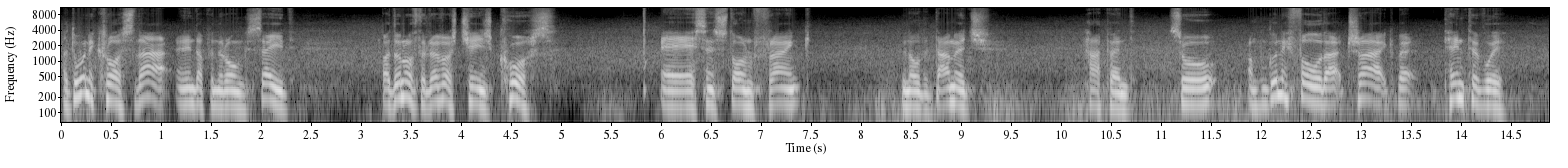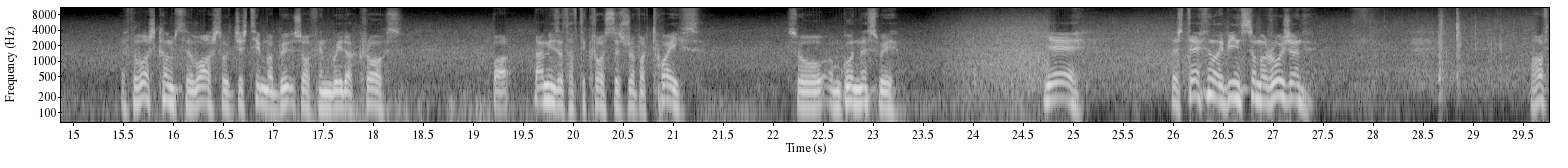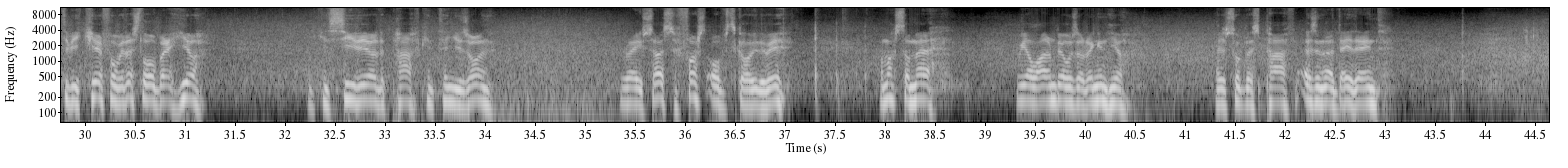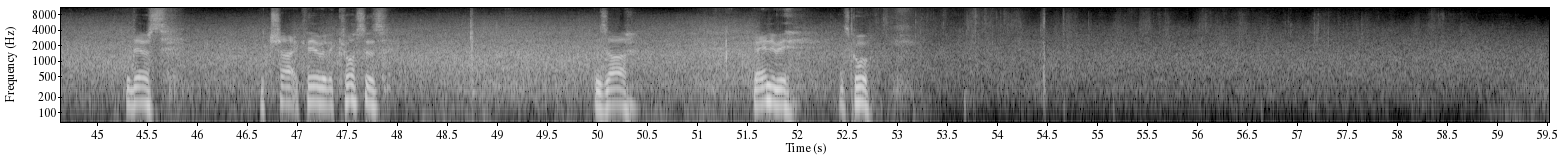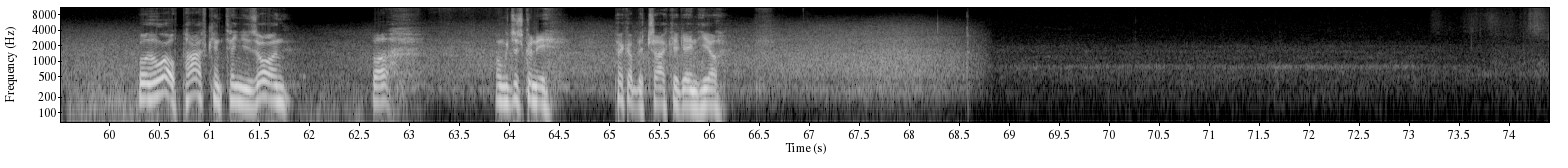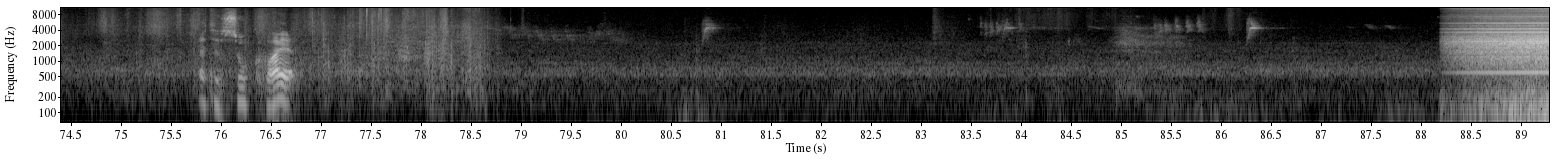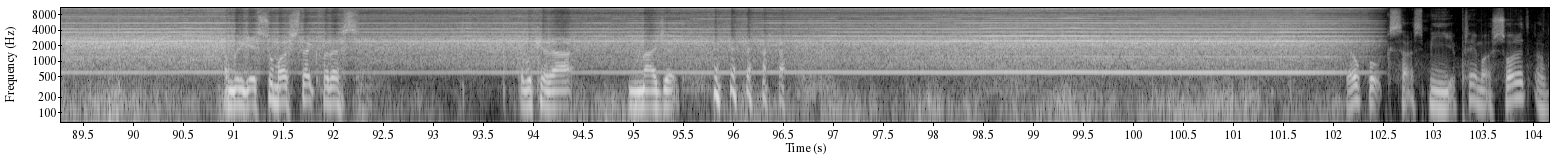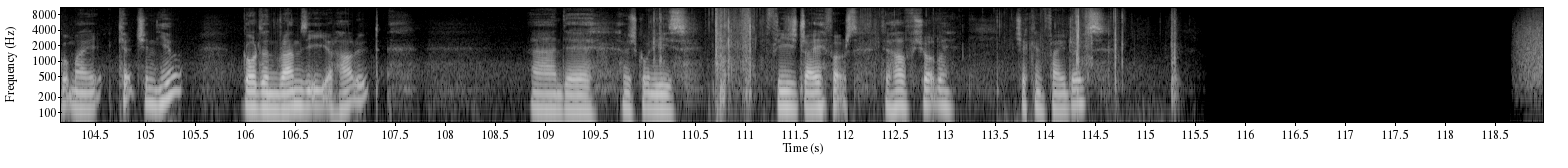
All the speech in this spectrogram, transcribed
I don't want to cross that and end up on the wrong side. But I don't know if the river's changed course. uh, since Storm Frank when all the damage happened. So I'm going to follow that track, but tentatively, if the worst comes to the worst, I'll just take my boots off and wade across. But that means I'd have to cross this river twice. So I'm going this way. Yeah, there's definitely been some erosion. I'll have to be careful with this little bit here. You can see there the path continues on. Right, so that's the first obstacle out of the way. I must admit, we alarm bells are ringing here. I just hope this path isn't a dead end. But there's the track there with the crosses. Bizarre. But anyway, let's go. Well, the little path continues on, but I'm just going to pick up the track again here. Is so quiet. I'm going to get so much stick for this. Look at that magic. well folks, that's me pretty much sorted. I've got my kitchen here. Gordon Ramsay Eat Your Heart Out. And uh, I'm just going to these freeze dry efforts to have shortly. Chicken fried rice.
